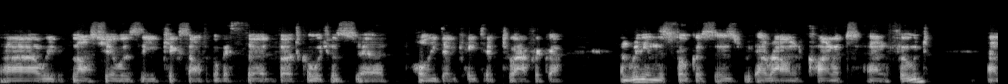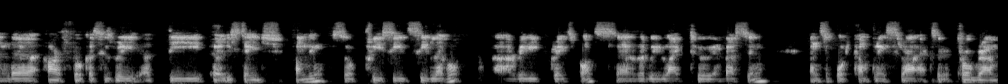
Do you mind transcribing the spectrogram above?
uh, we, last year was the kickstart of a third vertical, which was uh, wholly dedicated to Africa. And really, in this focus is around climate and food. And uh, our focus is really at the early stage funding, so pre seed, seed level, uh, really great spots uh, that we like to invest in and support companies through our accelerator program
